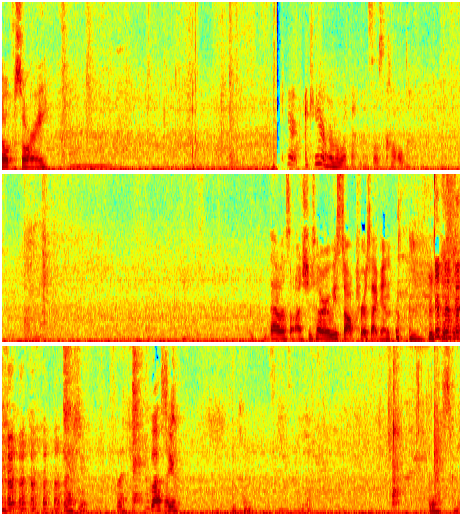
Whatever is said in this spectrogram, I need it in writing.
Oh, sorry. I can't, remember what that missile's called. That was odd. She- Sorry, we stopped for a second. Bless you. Bless you. Bless you. Bless me.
